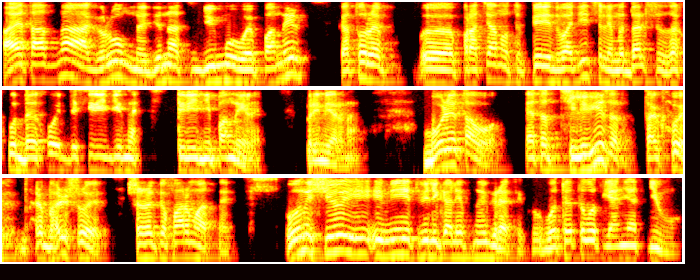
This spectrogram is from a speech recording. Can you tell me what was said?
А это одна огромная 12-дюймовая панель, которая э, протянута перед водителем и дальше заходит, доходит до середины передней панели примерно. Более того, этот телевизор такой большой, широкоформатный, он еще и имеет великолепную графику. Вот это вот я не отниму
